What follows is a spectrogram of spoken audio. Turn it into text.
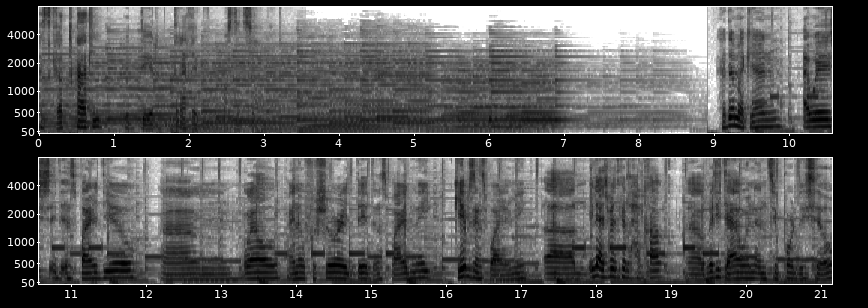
خاصك غتقاتل ودير طريقك وسط الصعوبات هذا ما كان I wish it inspired you. Um, well I know for sure it did inspire me. Keeps inspiring me. Um, إلا عجبتك هذه الحلقة بغيتي تعاون and support the show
